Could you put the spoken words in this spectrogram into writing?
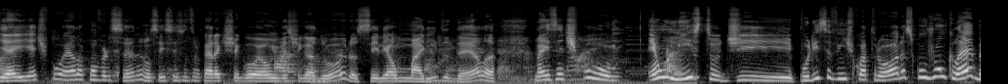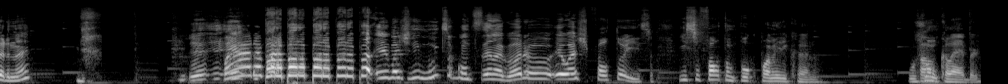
E aí é tipo ela conversando, não sei se esse outro cara que chegou é o investigador ou se ele é o marido dela, mas é tipo, é um misto de Polícia 24 Horas com João Kleber, né? Eu- eu- Para, para, para, para, para, para. Eu imaginei muito isso acontecendo agora, eu, eu acho que faltou isso. Isso falta um pouco pro americano. O João Kleber.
